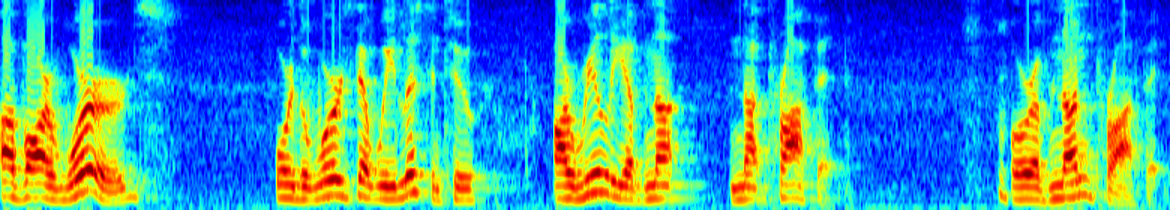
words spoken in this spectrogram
of our words or the words that we listen to are really of not, not profit or of none profit.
